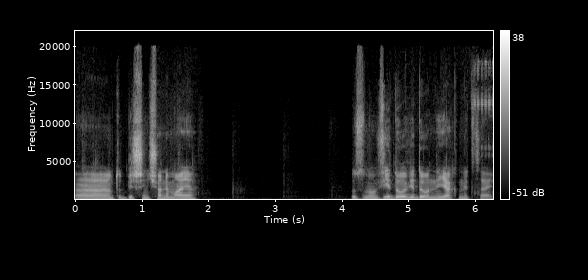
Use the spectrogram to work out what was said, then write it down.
Е, тут більше нічого немає. Тут знову відео, відео ніяк не цей.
